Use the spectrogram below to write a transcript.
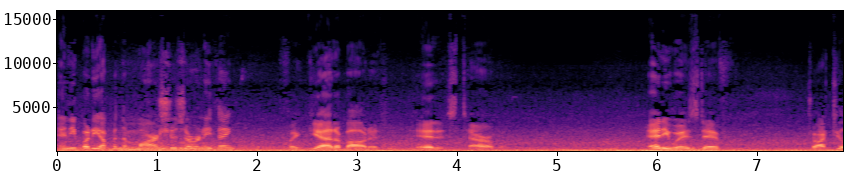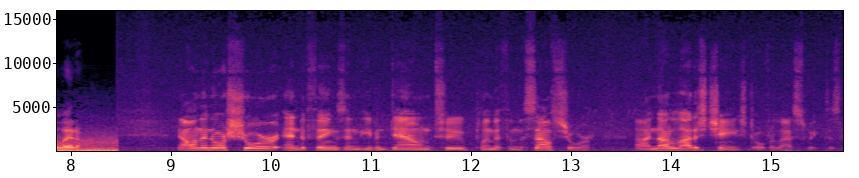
Anybody up in the marshes or anything, forget about it. It is terrible. Anyways, Dave, talk to you later. Now on the North Shore end of things and even down to Plymouth and the South Shore, uh, not a lot has changed over last week. There's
